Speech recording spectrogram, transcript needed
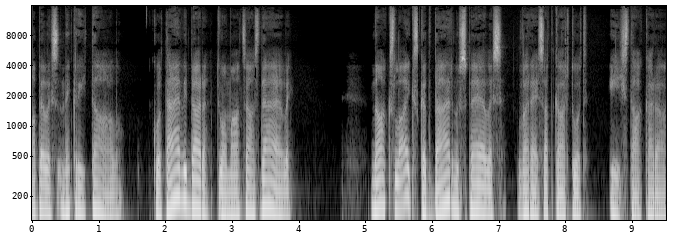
ābeles nekrīt tālu, ko tēvi dara, to mācās dēli. Nāks laiks, kad bērnu spēles varēs atkārtot īstā karā.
